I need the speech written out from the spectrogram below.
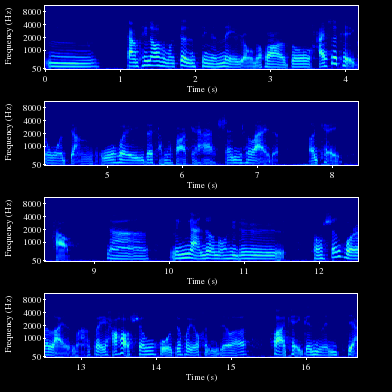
嗯想听到什么更新的内容的话，都还是可以跟我讲，我会再想办法给它生出来的。OK，好，那灵感这种东西就是从生活而来的嘛，所以好好生活就会有很多话可以跟你们讲。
